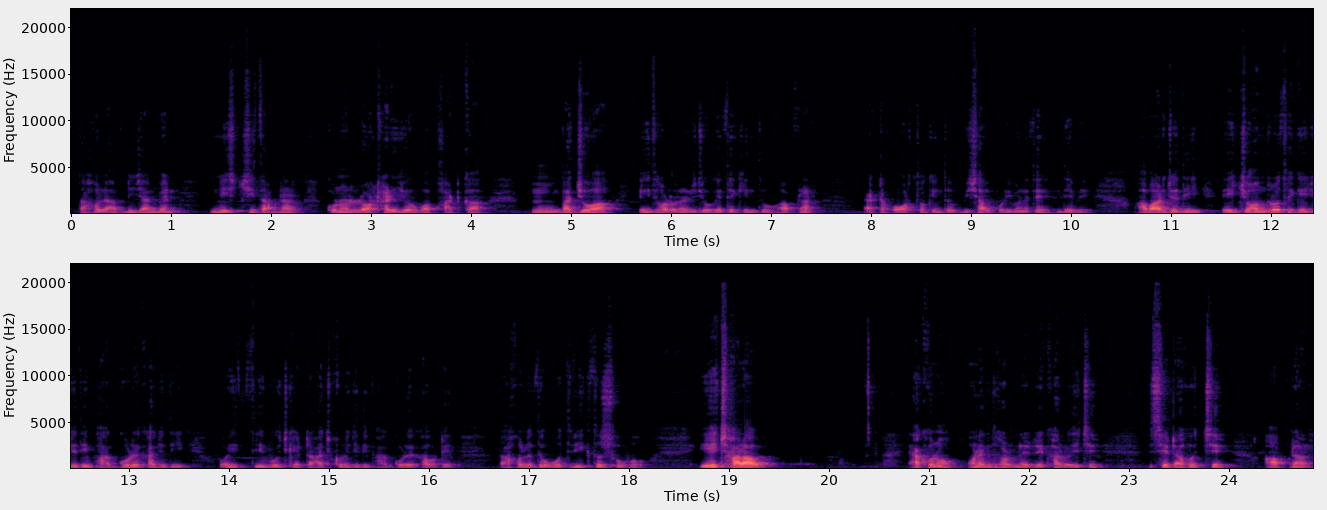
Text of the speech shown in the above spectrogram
তাহলে আপনি জানবেন নিশ্চিত আপনার কোনো লটারি যোগ বা ফাটকা বা জোয়া এই ধরনের যোগেতে কিন্তু আপনার একটা অর্থ কিন্তু বিশাল পরিমাণেতে দেবে। আবার যদি এই চন্দ্র থেকে যদি ভাগ্যরেখা যদি ওই ত্রিভুজকে টাচ করে যদি ভাগ্যরেখা ওঠে, তাহলে তো অতিরিক্ত শুভ। এছাড়াও এখনও অনেক ধরনের রেখা রয়েছে, সেটা হচ্ছে আপনার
